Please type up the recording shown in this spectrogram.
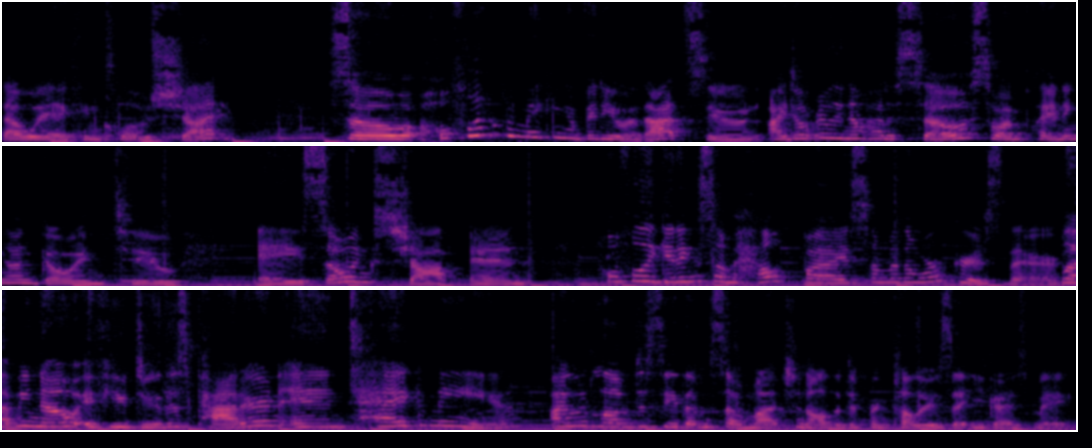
That way I can close shut. So hopefully I'll be making a video of that soon. I don't really know how to sew, so I'm planning on going to a sewing shop and hopefully getting some help by some of the workers there. Let me know if you do this pattern and tag me. I would love to see them so much and all the different colors that you guys make.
